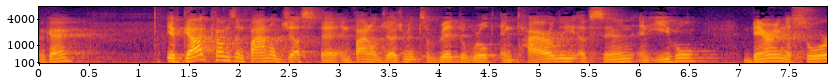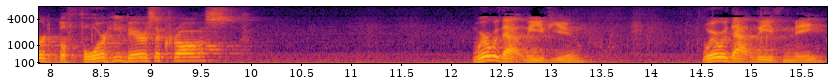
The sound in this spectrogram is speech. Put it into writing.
okay? If God comes in final, just, uh, in final judgment to rid the world entirely of sin and evil, bearing a sword before he bears a cross, where would that leave you? Where would that leave me?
